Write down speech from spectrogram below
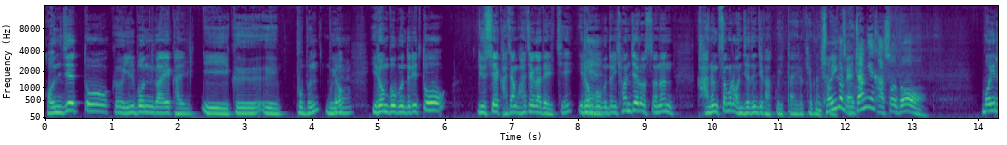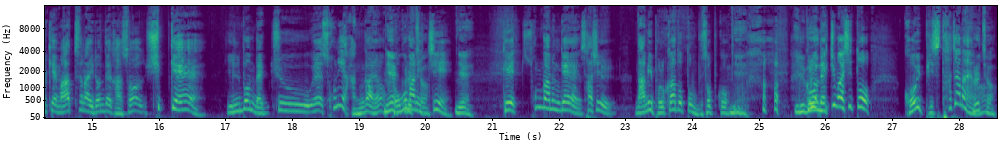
언제 또 그 일본과의 갈 이 그 부분 무역 음. 이런 부분들이 또 뉴스에 가장 화제가 될지 이런 네. 부분들이 현재로서는 가능성을 언제든지 갖고 있다 이렇게 보죠. 저희가 매장에 가서도 뭐 이렇게 마트나 이런 데 가서 쉽게 일본 맥주에 손이 안 가요. 예, 보고만 그렇죠. 있지. 예. 그게 손 가는 게 사실 남이 볼까도 또 무섭고. 예. 일본 맥주 맛이 또 거의 비슷하잖아요. 그렇죠.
